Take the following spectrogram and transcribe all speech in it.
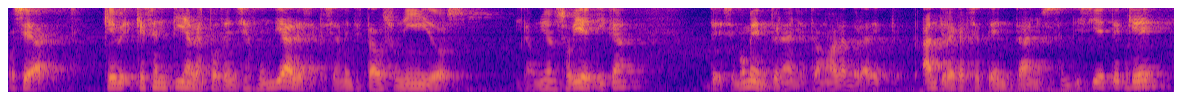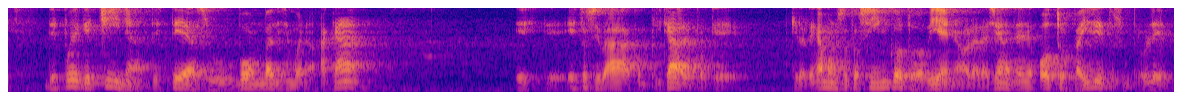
O sea, ¿qué, qué sentían las potencias mundiales, especialmente Estados Unidos y la Unión Soviética, de ese momento, en el año, estamos hablando de la década- antes de la década del 70, año 67, que después de que China testea su bomba, dicen, bueno, acá este, esto se va a complicar, porque que la tengamos nosotros cinco, todo bien, ahora la llegan a tener otros países, esto es un problema.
